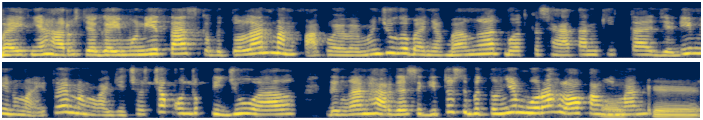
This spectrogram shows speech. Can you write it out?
Baiknya harus jaga imunitas. Kebetulan manfaat whey lemon juga banyak banget buat kesehatan kita. Jadi minuman itu emang lagi cocok untuk dijual. Dengan harga segitu sebetulnya murah loh, Kang Iman. Oke.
